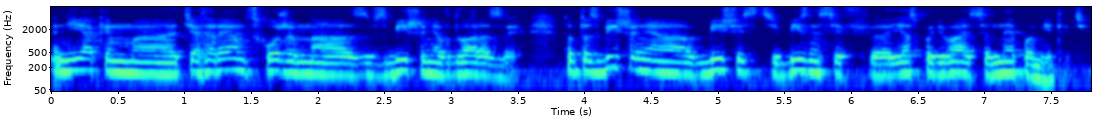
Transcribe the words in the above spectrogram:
ніяким е, тягарем, схожим на збільшення в два рази. Тобто, збільшення більшість бізнесів, е, я сподіваюся, не помітить.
